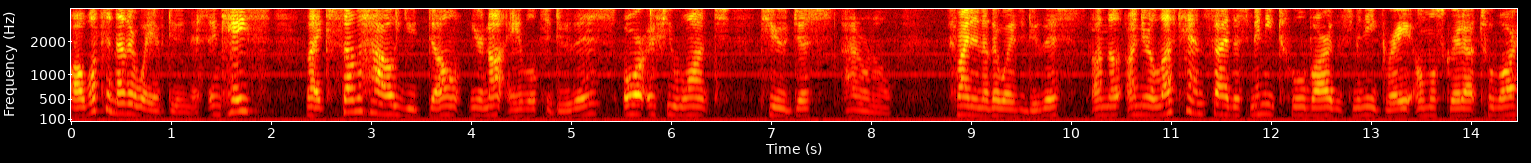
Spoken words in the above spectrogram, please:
uh, what's another way of doing this. In case like somehow you don't you're not able to do this or if you want to just I don't know find another way to do this. On the on your left hand side this mini toolbar this mini gray almost grayed out toolbar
